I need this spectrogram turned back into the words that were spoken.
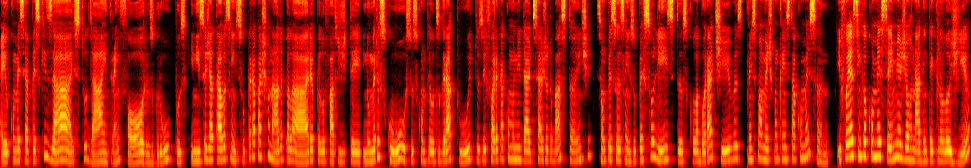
Aí eu comecei a pesquisar, estudar, entrar em fóruns, grupos, e nisso eu já estava assim super apaixonada pela área, pelo fato de ter inúmeros cursos, conteúdos gratuitos e fora que a comunidade se ajuda bastante. São pessoas assim super solícitas, colaborativas, principalmente com quem está começando. E foi assim que eu comecei minha jornada em tecnologia.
